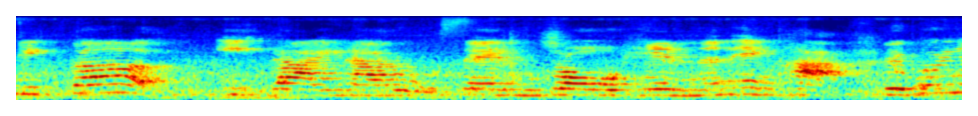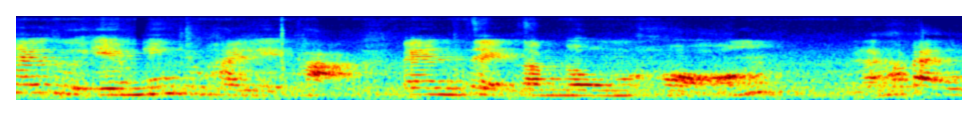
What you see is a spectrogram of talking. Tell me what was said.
ฟิกเกอร์อิไดนารุเซนโจเฮนนั่นเองค่ะ หรือพูดง่ายๆคือ aiming to pilot ค่ะ เป็นเจตจำนงของและถ้าแปลตร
